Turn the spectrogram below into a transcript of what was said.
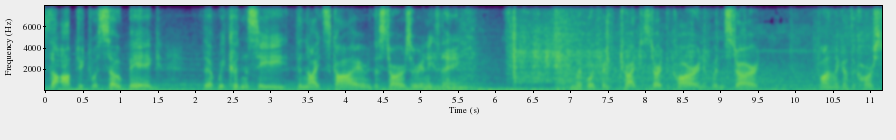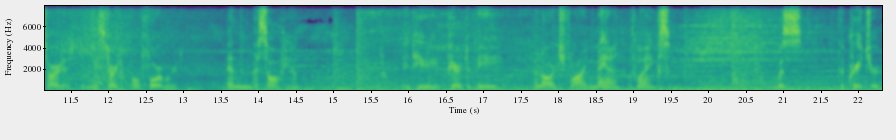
the object was so big that we couldn't see the night sky or the stars or anything. My boyfriend tried to start the car and it wouldn't start. Finally got the car started and we started to pull forward and I saw him. And he appeared to be a large flying man with wings. It was the creature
